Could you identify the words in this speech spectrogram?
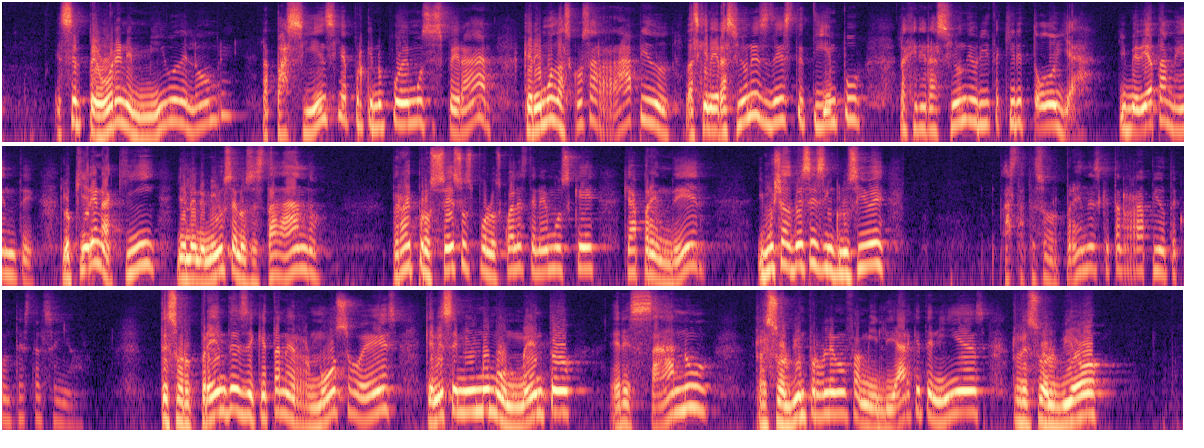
es el peor enemigo del hombre? La paciencia porque no podemos esperar. Queremos las cosas rápido. Las generaciones de este tiempo, la generación de ahorita quiere todo ya, inmediatamente. Lo quieren aquí y el enemigo se los está dando. Pero hay procesos por los cuales tenemos que, que aprender. Y muchas veces inclusive hasta te sorprendes qué tan rápido te contesta el Señor. Te sorprendes de qué tan hermoso es que en ese mismo momento eres sano, resolvió un problema familiar que tenías, resolvió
